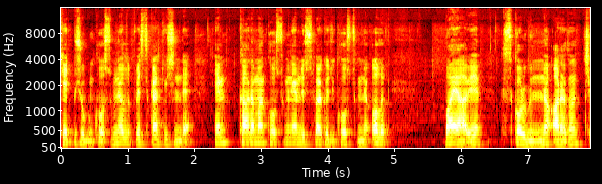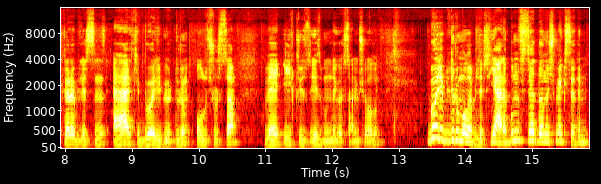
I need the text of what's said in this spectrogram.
Kate Bishop'un kostümünü alıp ve Scarlet Witch'in de hem kahraman kostümünü hem de süper kötü kostümünü alıp bayağı bir skor gününü aradan çıkarabilirsiniz. Eğer ki böyle bir durum oluşursa ve ilk yüzdeyiz bunu da göstermiş olalım. Böyle bir durum olabilir. Yani bunu size danışmak istedim.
